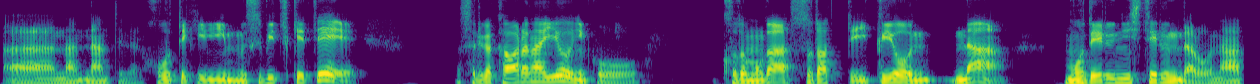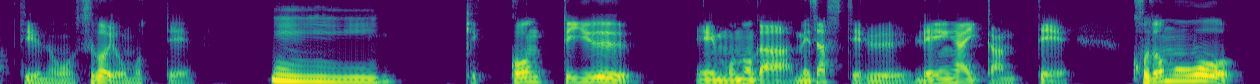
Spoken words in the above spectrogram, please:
あーななんて言うんだろう、法的に結びつけて、それが変わらないようにこう、子供が育っていくようなモデルにしてるんだろうなっていうのをすごい思って、うんうんうん。結婚っていうえーものが目指してる恋愛観って、子供を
